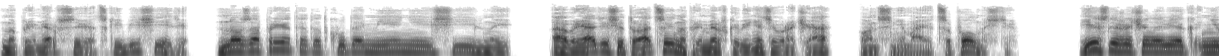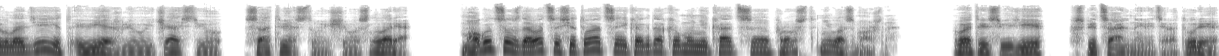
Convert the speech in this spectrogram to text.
например, в светской беседе. Но запрет этот куда менее сильный, а в ряде ситуаций, например, в кабинете врача, он снимается полностью. Если же человек не владеет вежливой частью соответствующего словаря, могут создаваться ситуации, когда коммуникация просто невозможна. В этой связи в специальной литературе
